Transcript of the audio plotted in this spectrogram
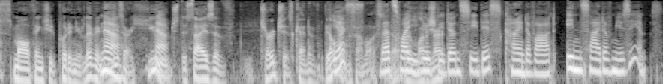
small things you'd put in your living room. No, These are huge, no. the size of churches, kind of buildings yes, almost. that's know, why you usually art. don't see this kind of art inside of museums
